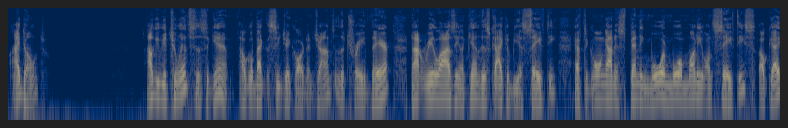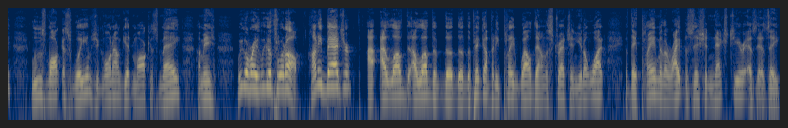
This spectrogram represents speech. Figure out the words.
I don't. I'll give you two instances again. I'll go back to C.J. Gardner Johnson, the trade there, not realizing again this guy could be a safety after going out and spending more and more money on safeties. Okay, lose Marcus Williams, you're going out and getting Marcus Maye. I mean, we go right, we go through it all. Honey Badger, I, love, I love the, the, the the pickup, and he played well down the stretch. And you know what? If they play him in the right position next year as as a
